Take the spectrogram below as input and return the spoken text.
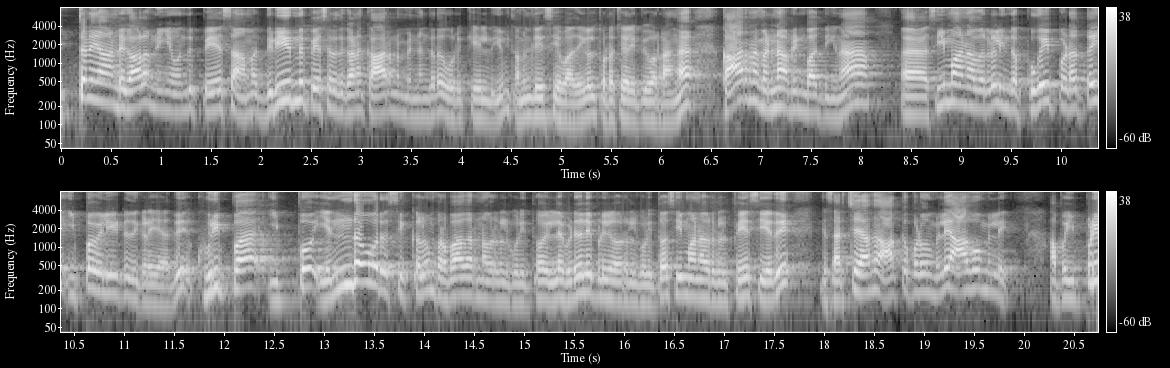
இத்தனை ஆண்டு காலம் நீங்கள் வந்து பேசாமல் திடீர்னு பேசுறதுக்கான காரணம் என்னங்கிற ஒரு கேள்வியும் தமிழ் தேசியவாதிகள் தொடர்ச்சி எழுப்பி வர்றாங்க. காரணம் என்ன அப்படின்னு பார்த்தீங்கன்னா சீமான் அவர்கள் இந்த புகைப்படத்தை இப்போ வெளியிட்டது கிடையாது. குறிப்பாக இப்போ எந்த ஒரு சிக்கலும் பிரபாகரன் அவர்கள் குறித்தோ இல்லை விடுதலை புலிகள் அவர்கள் குறித்தோ சீமான் அவர்கள் பேசியது இங்கே சர்ச்சையாக ஆக்கப்படவும் இல்லை ஆகவும் இல்லை. அப்போ இப்படி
